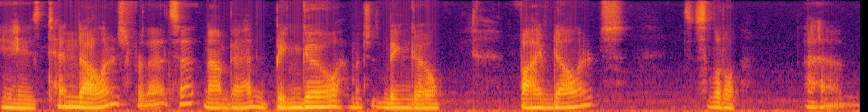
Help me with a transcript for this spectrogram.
is $10 for that set. Not bad. Bingo, how much is bingo? $5. It's just a little um,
